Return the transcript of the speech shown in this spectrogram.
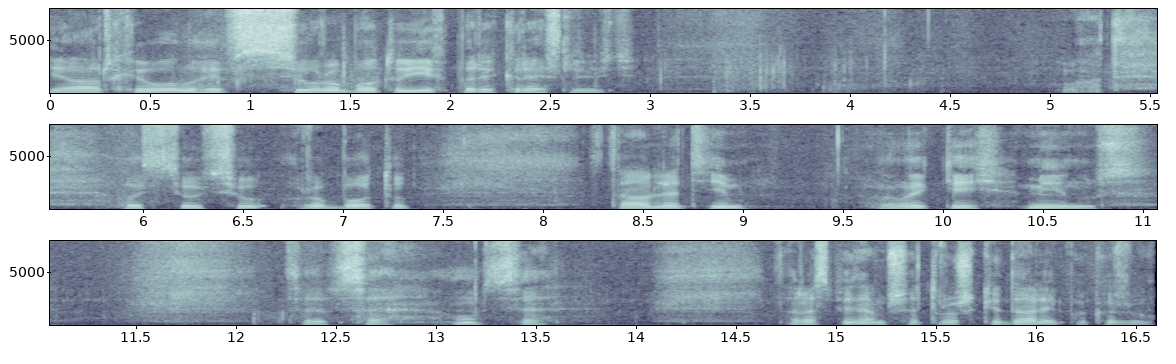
І археологи всю роботу їх перекреслюють. От. Ось цю всю роботу ставлять їм великий мінус. Це все. Ось це. Зараз підемо ще трошки далі покажу.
